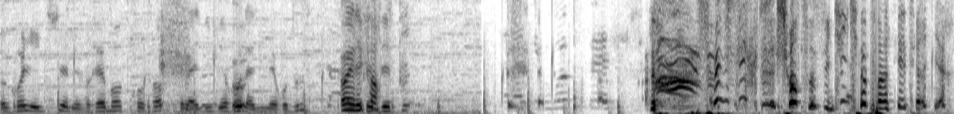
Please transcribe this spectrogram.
En gros, il y a une fille, elle est vraiment trop forte, c'est la libéro, la numéro 12. Oh, elle est forte. des- J'entends, c'est qui qui a parlé derrière?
